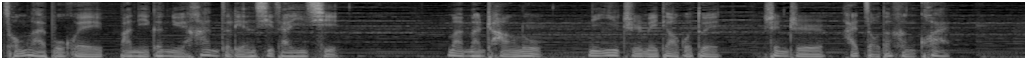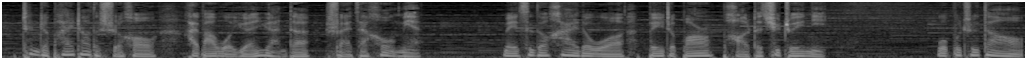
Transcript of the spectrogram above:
从来不会把你跟女汉子联系在一起。漫漫长路，你一直没掉过队，甚至还走得很快。趁着拍照的时候，还把我远远的甩在后面，每次都害得我背着包跑着去追你。我不知道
